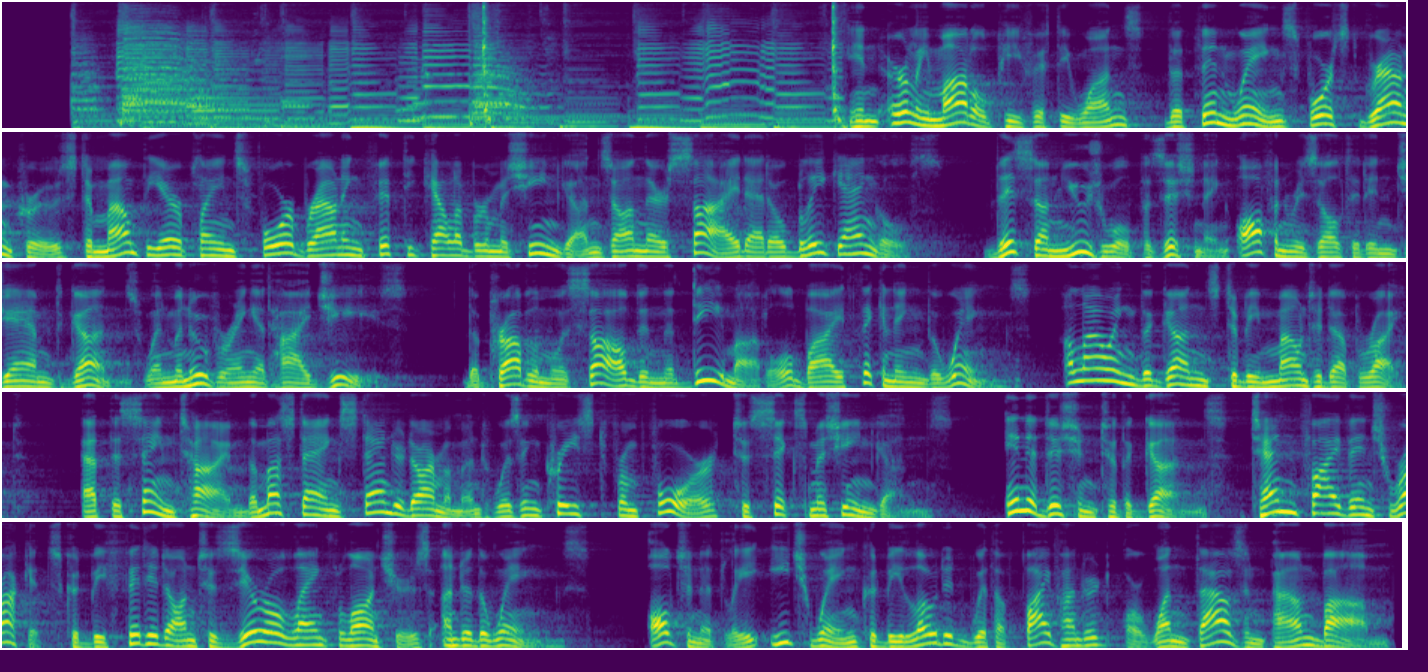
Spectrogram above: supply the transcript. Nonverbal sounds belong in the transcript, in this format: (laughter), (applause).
In early model P 51s, the thin wings forced ground crews to mount the airplane's four Browning 50 caliber machine guns on their side at oblique angles. This unusual positioning often resulted in jammed guns when maneuvering at high Gs. The problem was solved in the D model by thickening the wings, allowing the guns to be mounted upright. At the same time, the Mustang's standard armament was increased from four to six machine guns. In addition to the guns, 10 5 inch rockets could be fitted onto zero length launchers under the wings. Alternately, each wing could be loaded with a 500 or 1,000 pound bomb.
